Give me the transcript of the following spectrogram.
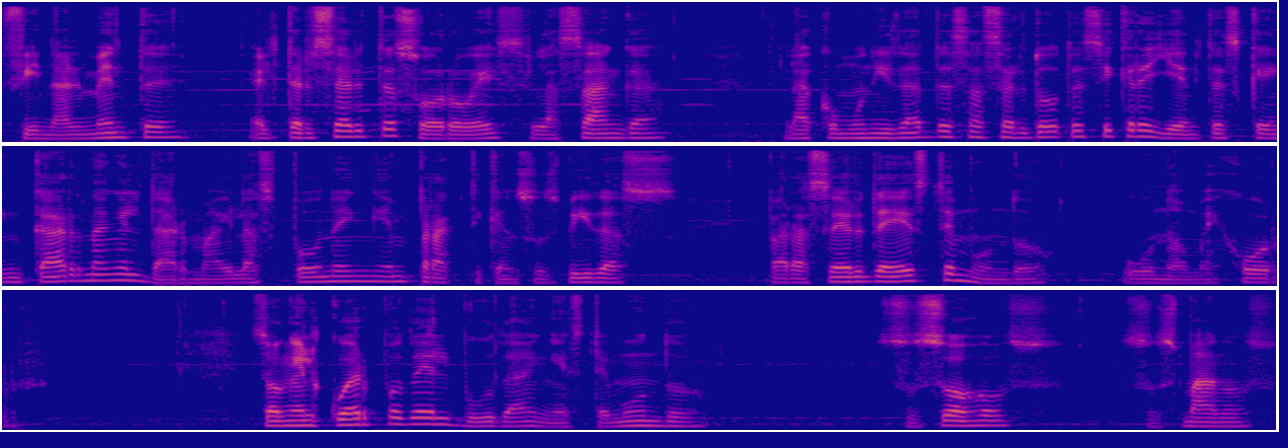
Finalmente, el tercer tesoro es la sangha, la comunidad de sacerdotes y creyentes que encarnan el Dharma y las ponen en práctica en sus vidas para hacer de este mundo uno mejor. Son el cuerpo del Buda en este mundo, sus ojos, sus manos,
